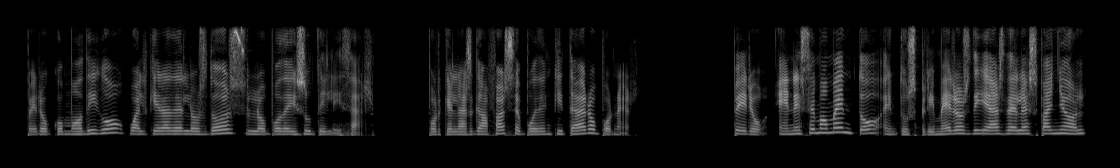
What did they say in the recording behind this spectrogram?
pero como digo, cualquiera de los dos lo podéis utilizar, porque las gafas se pueden quitar o poner. Pero en ese momento, en tus primeros días del español,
